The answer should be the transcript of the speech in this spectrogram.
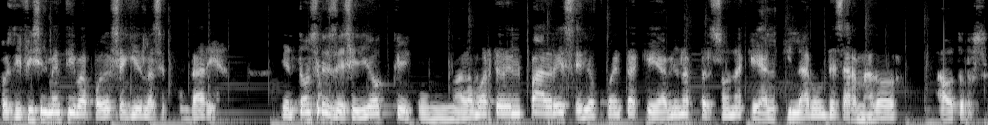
pues difícilmente iba a poder seguir la secundaria y entonces decidió que a la muerte del padre se dio cuenta que había una persona que alquilaba un desarmador a otros.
